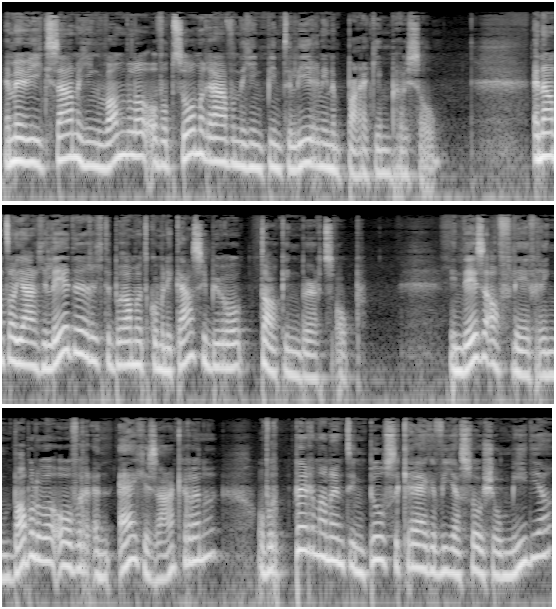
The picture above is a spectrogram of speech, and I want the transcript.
en met wie ik samen ging wandelen of op zomeravonden ging pintelieren in een park in Brussel. Een aantal jaar geleden richtte Bram het communicatiebureau Talking Birds op. In deze aflevering babbelen we over een eigen zaak runnen, over permanent impulsen krijgen via social media,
